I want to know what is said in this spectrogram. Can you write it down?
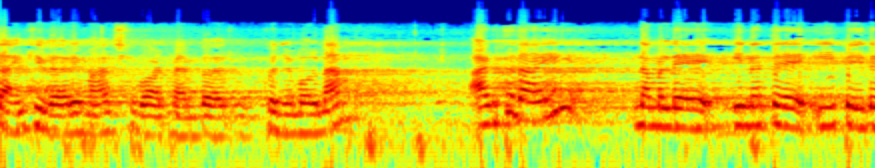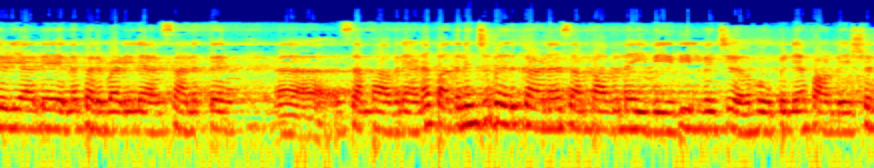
Thank you very much ward member Kunjumol ma'am അടുത്തതായി നമ്മളുടെ ഇന്നത്തെ ഈ പെയ്തൊഴിയാതെ എന്ന പരിപാടിയിലെ അവസാനത്തെ സംഭാവനയാണ്. പതിനഞ്ച് പേർക്കാണ് സംഭാവന ഈ വേദിയിൽ വെച്ച് ഹോപ്പ് ഇന്ത്യ ഫൗണ്ടേഷൻ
